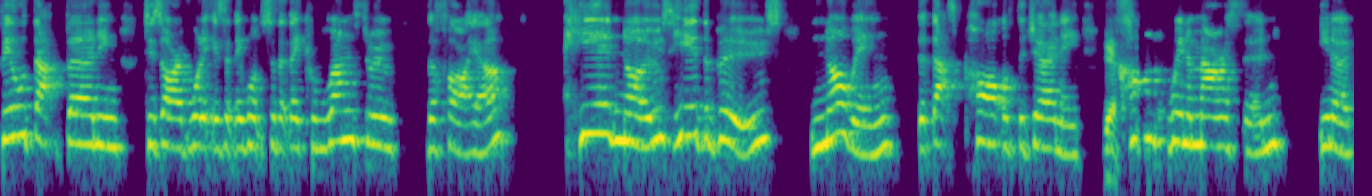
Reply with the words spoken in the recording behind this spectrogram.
build that burning desire of what it is that they want, so that they can run through the fire, hear no's, hear the boos, knowing that that's part of the journey. Yes. You can't win a marathon you know,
